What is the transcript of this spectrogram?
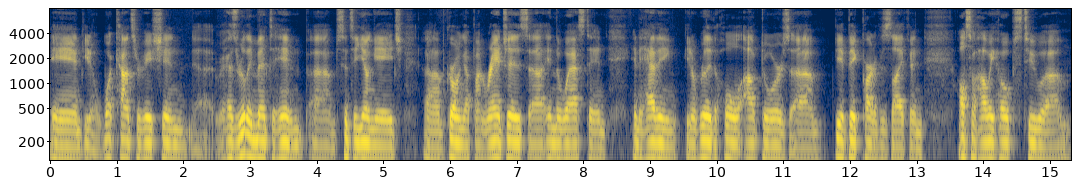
and you know what conservation uh, has really meant to him um, since a young age, um, growing up on ranches uh, in the West and and having you know really the whole outdoors um, be a big part of his life, and also how he hopes to um,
